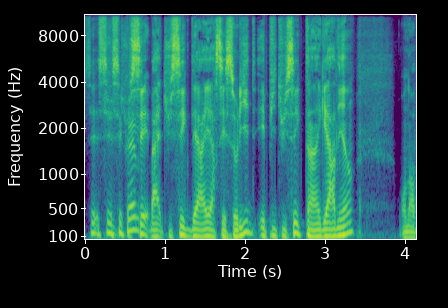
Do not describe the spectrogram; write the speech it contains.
C'est c'est- c'est tu quand même. sais, bah, tu sais que derrière c'est solide, et puis tu sais que tu as un gardien, on, en,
